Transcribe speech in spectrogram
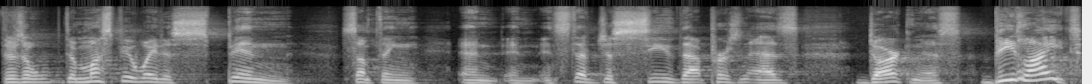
There's a, there must be a way to spin something and, and instead of just see that person as darkness, be light.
